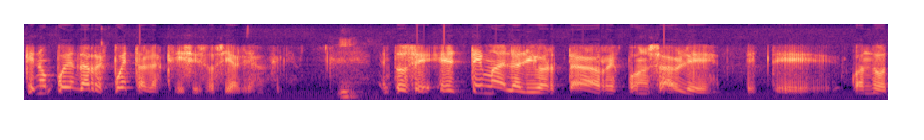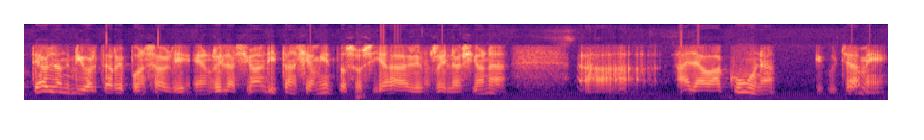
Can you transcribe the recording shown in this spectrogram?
que no pueden dar respuesta a las crisis sociales, Ángel. Entonces, el tema de la libertad responsable, este, cuando te hablan de libertad responsable en relación al distanciamiento social, en relación a, a, la vacuna, escúchame,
